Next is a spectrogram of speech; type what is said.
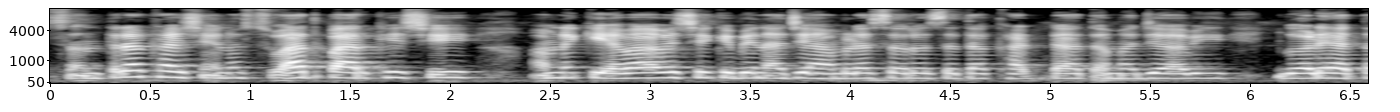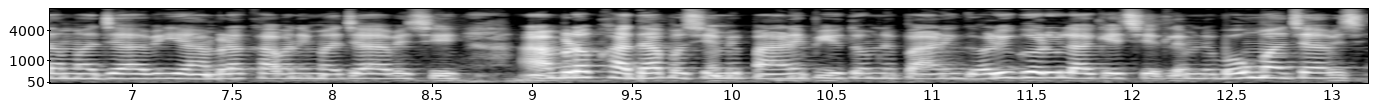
સંતરા ખાય છે, એનો સ્વાદ પારખે છે. અમને કહેવા આવે છે કે બેન, આજે આંબળા સરસ હતા, ખાટા હતા, મજા આવી. ગળ્યા હતા મજા આવી, આંબળા ખાવાની મજા આવે છે. આંબળો ખાધા પછી અમે પાણી પીએ તો અમને પાણી ગળ્યું ગળ્યું લાગે છે એટલે અમને બહુ મજા આવે છે.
